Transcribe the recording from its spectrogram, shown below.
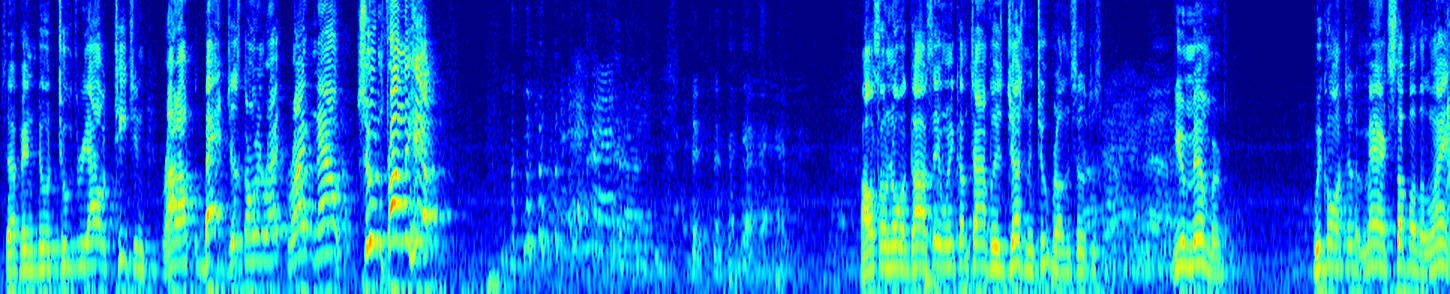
Sit up here and do a two, three hour teaching right off the bat, just on it right, right now, shooting from the hip. I also know what God said when it comes time for his judgment too, brothers and sisters. You remember, we're going to the marriage supper of the Lamb.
